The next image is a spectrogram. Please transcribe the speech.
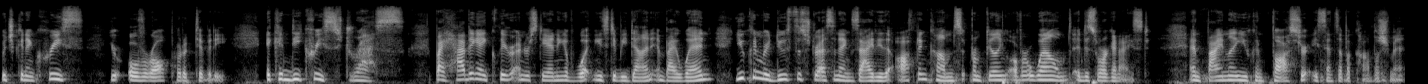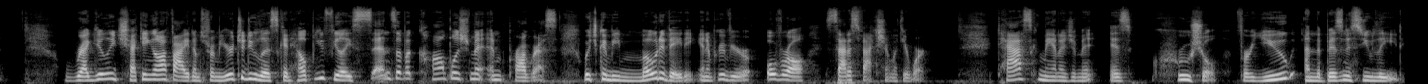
which can increase your overall productivity. It can decrease stress. By having a clear understanding of what needs to be done and by when, you can reduce the stress and anxiety that often comes from feeling overwhelmed and disorganized. And finally, you can foster a sense of accomplishment. Regularly checking off items from your to do list can help you feel a sense of accomplishment and progress, which can be motivating and improve your overall satisfaction with your work. Task management is crucial for you and the business you lead.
